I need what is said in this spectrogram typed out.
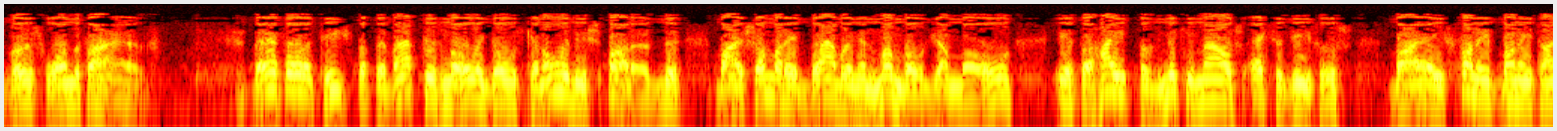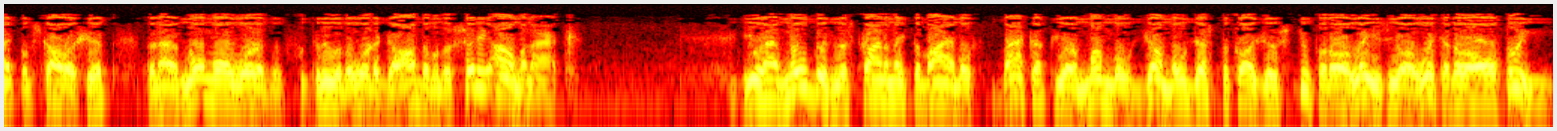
verse 1 to 5. Therefore, to teach that the baptism of the Holy Ghost can only be spotted by somebody blabbering in mumbo-jumbo is the hype of Mickey Mouse exegesis by a funny bunny type of scholarship that has no more word to do with the Word of God than with a city almanac. You have no business trying to make the Bible back up your mumbo jumbo just because you're stupid or lazy or wicked or all three.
